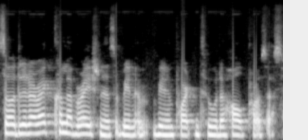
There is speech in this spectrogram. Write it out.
So the direct collaboration is really, really important through the whole process.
